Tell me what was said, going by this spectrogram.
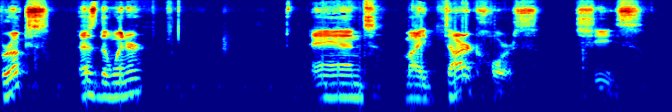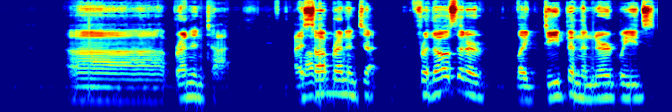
Brooks as the winner, and my dark horse, jeez, uh, Brendan Todd. I Love saw it. Brendan Todd. For those that are like deep in the nerd weeds,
